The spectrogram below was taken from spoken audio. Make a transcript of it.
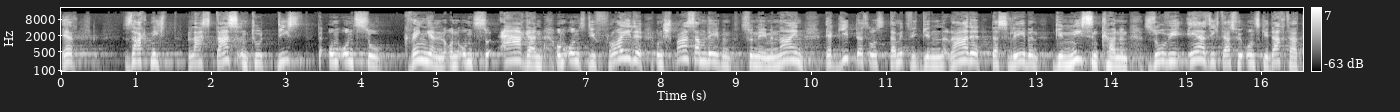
Er sagt nicht, lasst das und tut dies, um uns zu quengeln und uns zu ärgern, um uns die Freude und Spaß am Leben zu nehmen. Nein, er gibt es uns, damit wir gerade das Leben genießen können, so wie er sich das für uns gedacht hat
